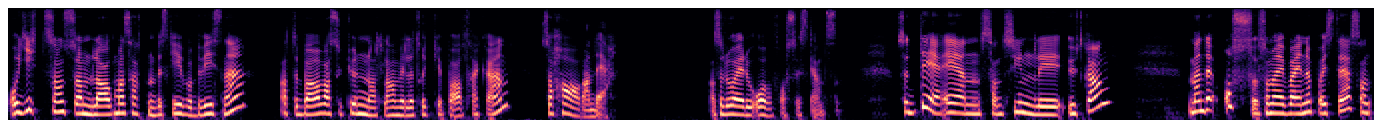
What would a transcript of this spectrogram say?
Og gitt sånn som lagmannsretten beskriver bevisene, at det bare var sekunder til han ville trykke på avtrekkeren, så har han det. Altså da er du over forsøksgrensen. Så det er en sannsynlig utgang. Men det er også, som jeg var inne på i sted, sånn,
